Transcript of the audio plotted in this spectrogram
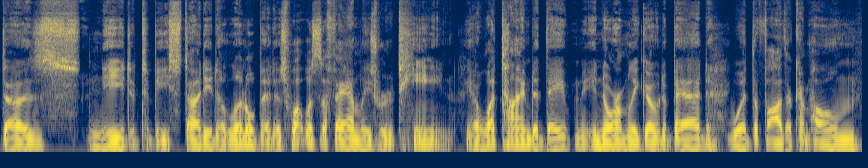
does need to be studied a little bit is what was the family's routine? You know, what time did they normally go to bed? Would the father come home,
